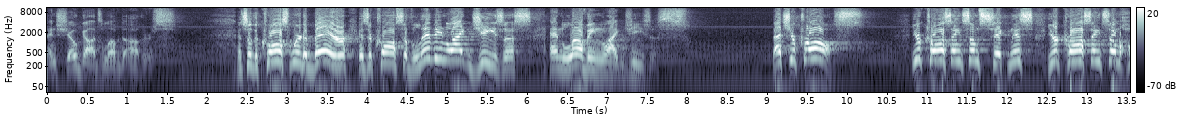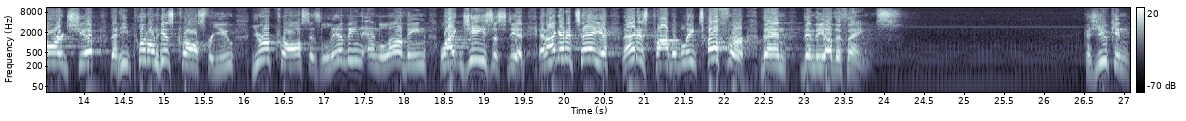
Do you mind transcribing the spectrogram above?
and show God's love to others. And so the cross we're to bear is a cross of living like Jesus and loving like Jesus. That's your cross. Your cross ain't some sickness. Your cross ain't some hardship that He put on His cross for you. Your cross is living and loving like Jesus did. And I got to tell you, that is probably tougher than, than the other things. Because you can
